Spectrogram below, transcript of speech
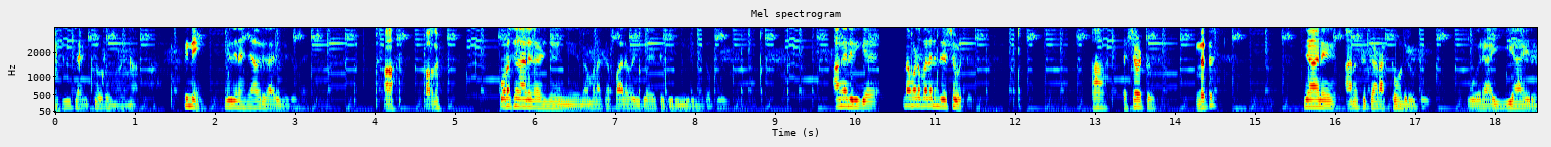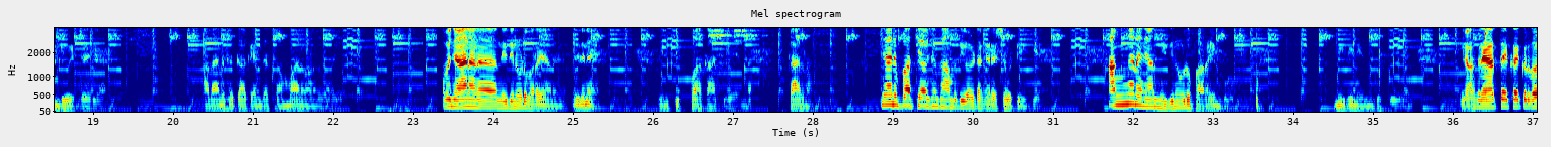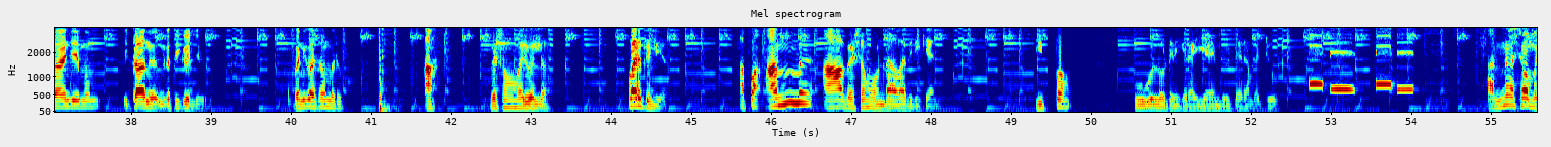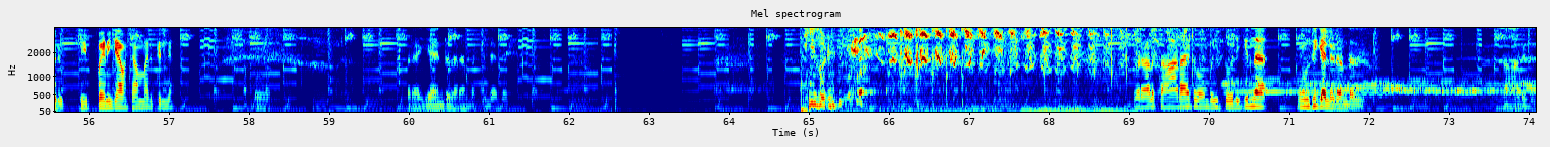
സൂചിച്ച് അടിച്ചോട് മണ്ണ പിന്നെ ഇതിനെ ഞാൻ ഒരു കാര്യം ചോദിച്ചോട്ടെ ആ പറഞ്ഞു. കുറച്ചു കാലം കഴിഞ്ഞ് കഴിഞ്ഞ് നമ്മളൊക്കെ പല വഴിക്കായിട്ട് തിരിഞ്ഞു തിരിഞ്ഞൊക്കെ പോയി. അങ്ങനെ ഇരിക്കെ നമ്മൾ പലരും രക്ഷപ്പെട്ടു. ആ രക്ഷപ്പെട്ടു. എന്നിട്ട്? ഞാൻ അനസിക്കാട് അക്കൗണ്ടിലോട്ട് ഒരു അയ്യായിരം രൂപ ഇട്ട് തരികയാണ്. അത് അനസിക്കാക്ക് എന്റെ സമ്മാനമാണെന്ന് പറയുക അപ്പം ഞാൻ നിതിനോട് പറയാണ് നിതിനെ എനിക്കിപ്പോൾ ആ കാശ് വേണ്ട. കാരണം ഞാനിപ്പോൾ അത്യാവശ്യം സാമ്പത്തികമായിട്ടൊക്കെ രക്ഷപ്പെട്ടിരിക്കുക അങ്ങനെ ഞാൻ നിതിനോട് പറയുമ്പോൾ നിതിൻ എന്ത് തോന്നും ഞാൻ നേരത്തെ ഒരു സഹായം ചെയ്യുമ്പം ഇക്കാ നിരസിക്കുമല്ലോ അപ്പൊ എനിക്ക് വിഷമം വരും. ആ വിഷമം വരുമല്ലോ. വരത്തില്ലയോ? അപ്പം അന്ന് ആ വിഷമം ഉണ്ടാവാതിരിക്കാൻ ഇപ്പം ഗൂഗിളിലോട്ട് എനിക്കൊരു അയ്യായിരം രൂപ ഇട്ട് തരാൻ പറ്റുമോ? അന്ന് വിഷമം വരും. പക്ഷെ ഇപ്പൊ എനിക്ക് ആ വിഷമം വരത്തില്ല. അപ്പോൾ ഒരു അയ്യായിരം രൂപ തരാൻ പറ്റില്ല അല്ലേ? ഒരാൾ സാഡായിട്ട് പോകുമ്പോൾ ഈ തൊലിക്കുന്ന മ്യൂസിക് അല്ല ഇടേണ്ടത്? സാഡ് ഇടും.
